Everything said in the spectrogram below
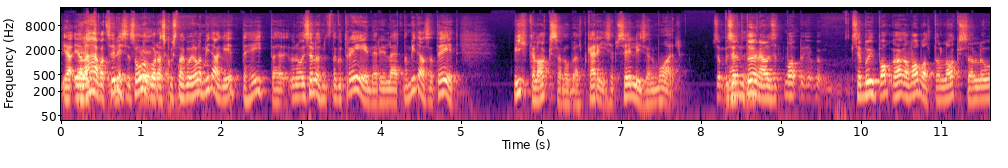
ja, ja lähevad sellises olukorras, kus nagu ei ole midagi ette heita, no selles mõttes nagu treenerile, et no mida sa teed. Mihkel Aksalu pealt käriseb sellisel moel see, see on tõenäoliselt, see võib väga vabalt olla Aksalu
